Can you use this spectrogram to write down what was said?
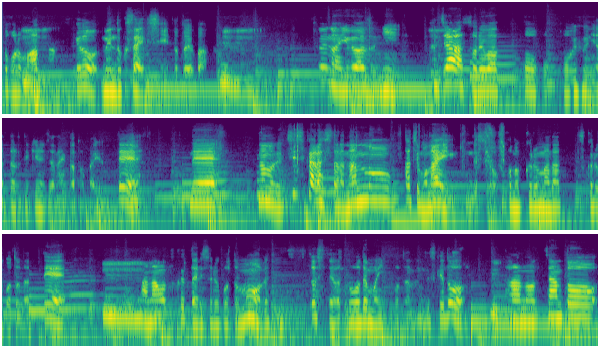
ところもあったんですけど面倒、くさいし例えば、そういうのは言わずにじゃあそれはこうこうこういうふうにやったらできるんじゃないかとか言ってでなので父からしたら何の価値もないんですよ。この車だ作ることだって。花を作ったりすることも別に父としてはどうでもいいことなんですけど、あのちゃんと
